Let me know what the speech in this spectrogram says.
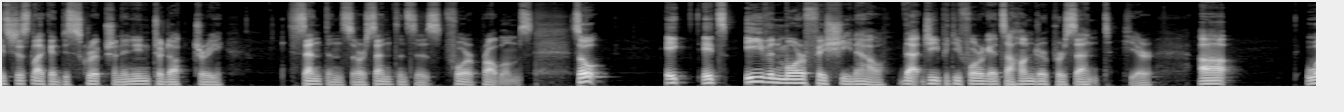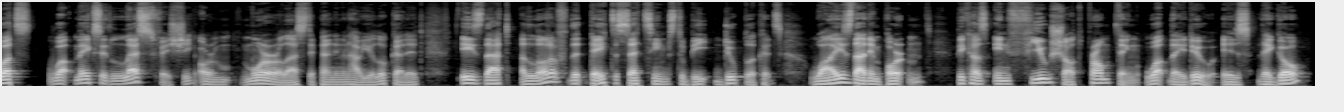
It's just like a description, an introductory sentence or sentences for problems. So it it's even more fishy now that GPT-4 gets 100% here. Uh, what's what makes it less fishy, or more or less, depending on how you look at it, is that a lot of the data set seems to be duplicates. Why is that important? Because in few shot prompting, what they do is they go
